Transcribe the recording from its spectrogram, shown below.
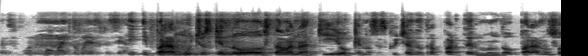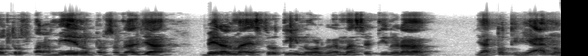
Pues fue un momento muy especial. Y, y para muchos que no estaban aquí o que nos escuchan de otra parte del mundo, para nosotros, para mí en lo personal, ya ver al maestro Tino, al gran master Tino era ya cotidiano.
